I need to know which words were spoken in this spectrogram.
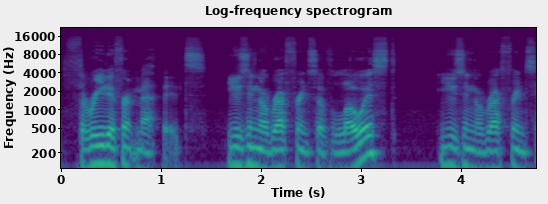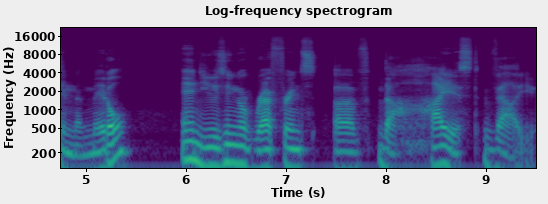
three different methods. Using a reference of lowest, using a reference in the middle, and using a reference of the highest value.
